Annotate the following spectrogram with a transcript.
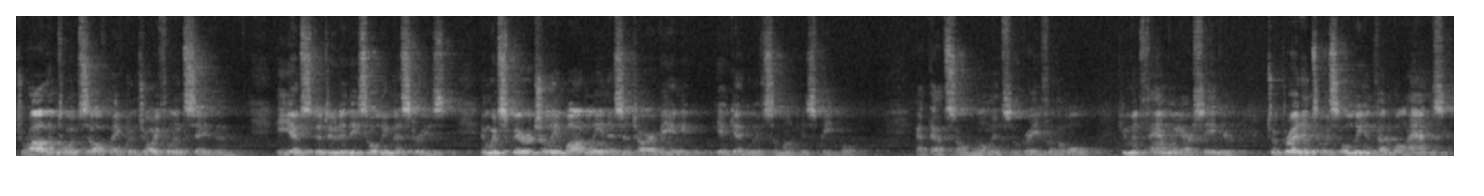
draw them to himself, make them joyful, and save them. He instituted these holy mysteries, in which spiritually and bodily in his entire being he again lives among his people. At that solemn moment, so great for the whole human family, our Savior took bread into his holy and venerable hands,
